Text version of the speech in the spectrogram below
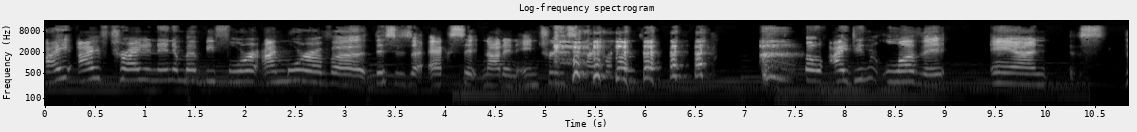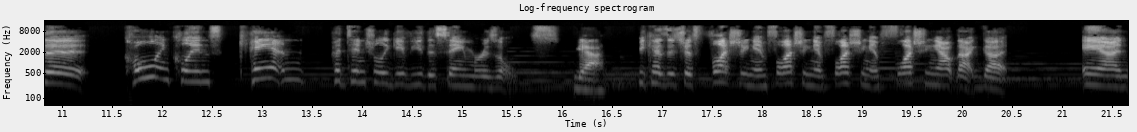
I I've tried an enema before. I'm more of a this is an exit, not an entrance type of. So I didn't love it, and the colon cleanse can potentially give you the same results yeah, because it's just flushing and flushing and flushing and flushing out that gut. And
